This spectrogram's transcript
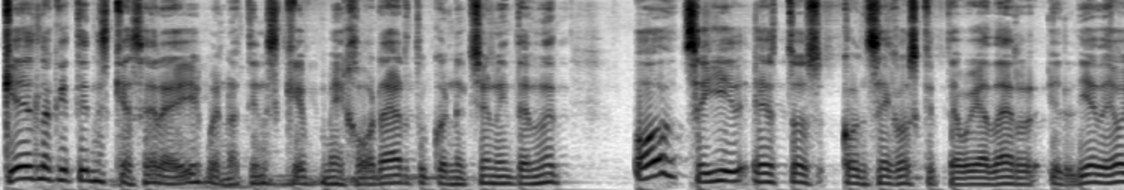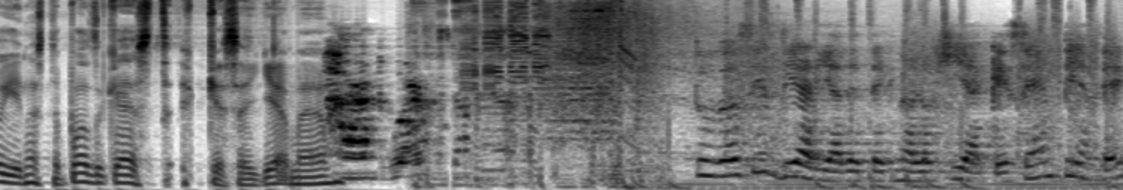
¿Qué es lo que tienes que hacer ahí? Bueno, tienes que mejorar tu conexión a Internet o seguir estos consejos que te voy a dar el día de hoy en este podcast que se llama Hardware. Tu dosis diaria de tecnología que se entiende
